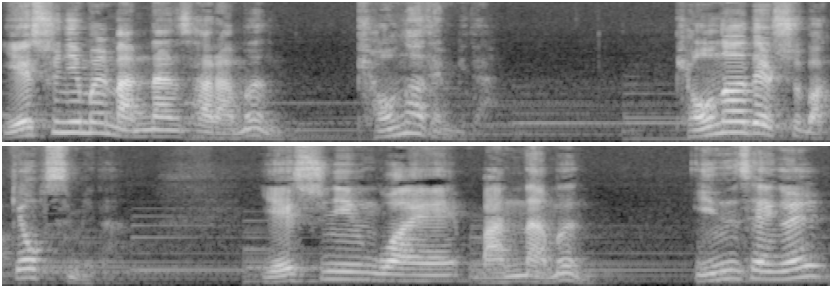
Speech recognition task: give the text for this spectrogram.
예수님을 만난 사람은 변화됩니다. 변화될 수밖에 없습니다. 예수님과의 만남은 인생을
